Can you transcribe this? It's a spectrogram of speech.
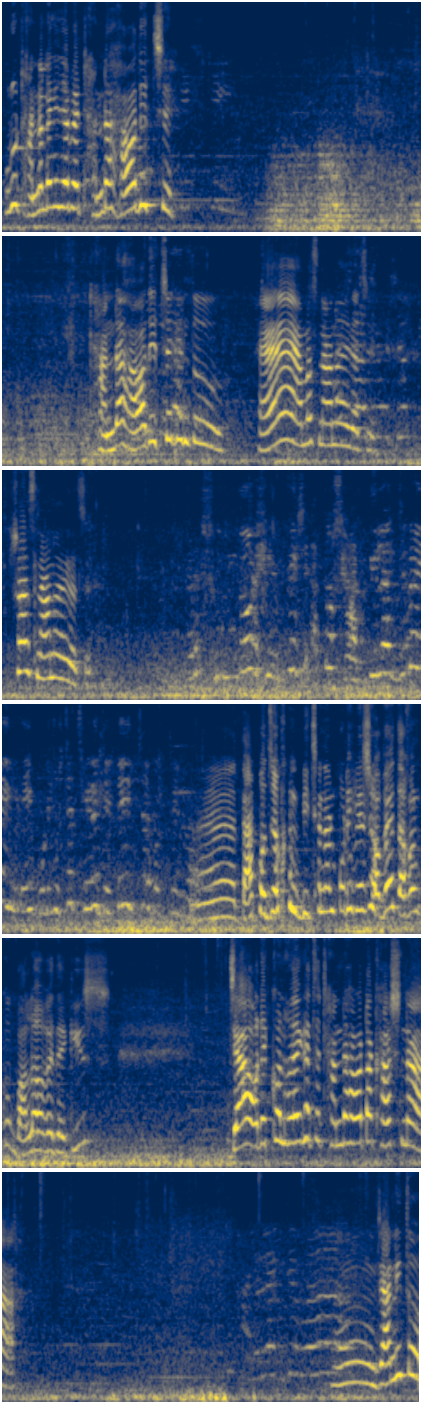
পুরো ঠান্ডা লেগে যাবে ঠান্ডা হাওয়া দিচ্ছে। ঠান্ডা হাওয়া দিচ্ছে কিন্তু। হ্যাঁ আমার স্নান হয়ে গেছে। সব স্নান হয়ে গেছে। হ্যাঁ তারপর যখন বিছানার পরিবেশ হবে তখন খুব ভালো হবে দেখিস। যা অনেকক্ষণ হয়ে গেছে ঠান্ডা হাওয়াটা খাস না। হুম, জানি তো।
